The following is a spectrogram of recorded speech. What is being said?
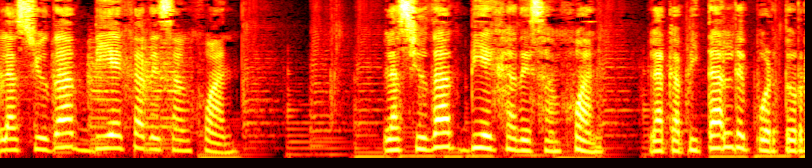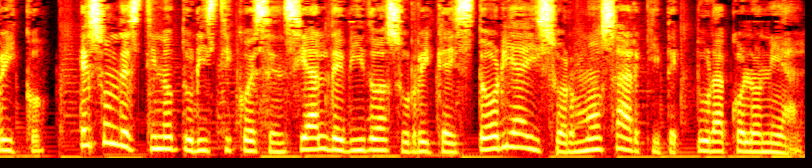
La ciudad vieja de San Juan. La ciudad vieja de San Juan, la capital de Puerto Rico, es un destino turístico esencial debido a su rica historia y su hermosa arquitectura colonial.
